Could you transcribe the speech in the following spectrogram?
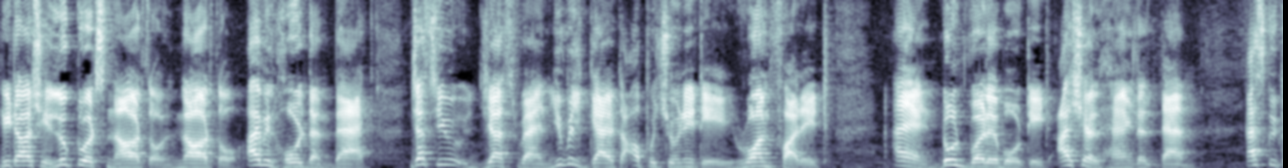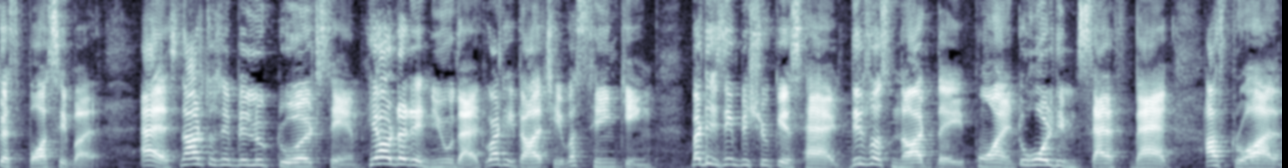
Itachi looked towards Naruto. Naruto, I will hold them back. Just you, just when you will get the opportunity, run for it. And don't worry about it, I shall handle them as quick as possible. As Naruto simply looked towards him, he already knew that what Itachi was thinking, but he simply shook his head. This was not the point to hold himself back. After all,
